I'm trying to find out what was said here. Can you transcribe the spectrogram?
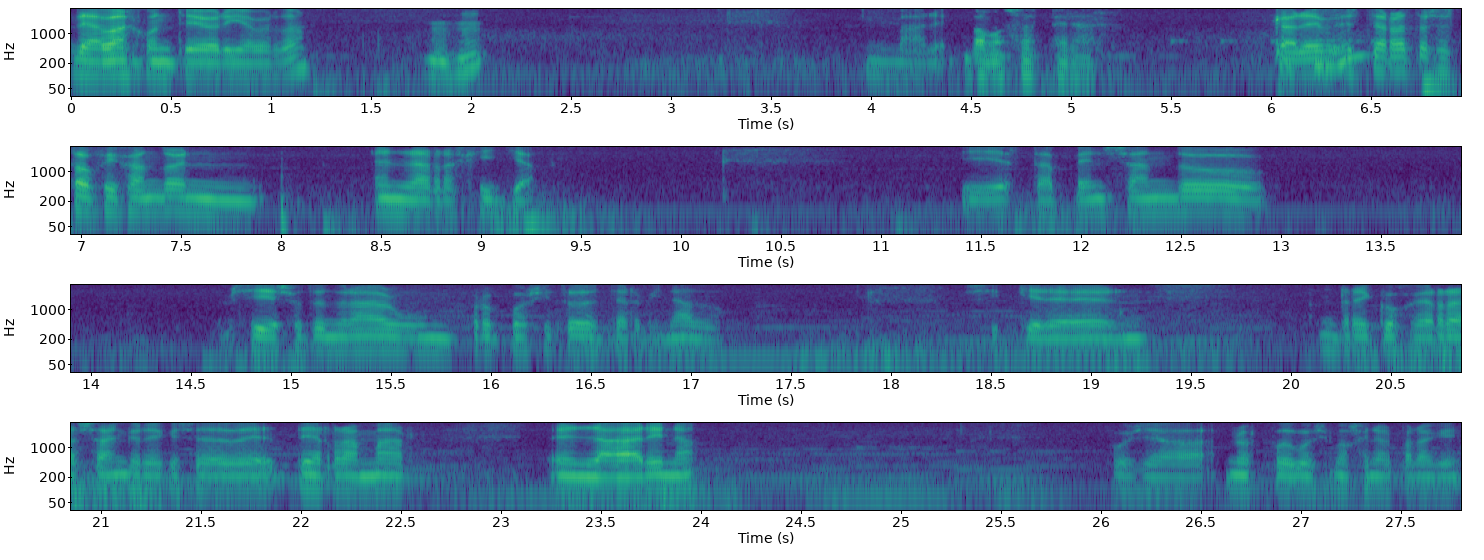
de abajo en teoría, ¿verdad? Vale. Vamos a esperar. Caleb este rato se ha estado fijando en, en la rejilla. Y está pensando si eso tendrá algún propósito determinado. Si quieren recoger la sangre que se debe derramar en la arena, pues ya nos podemos imaginar para qué.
